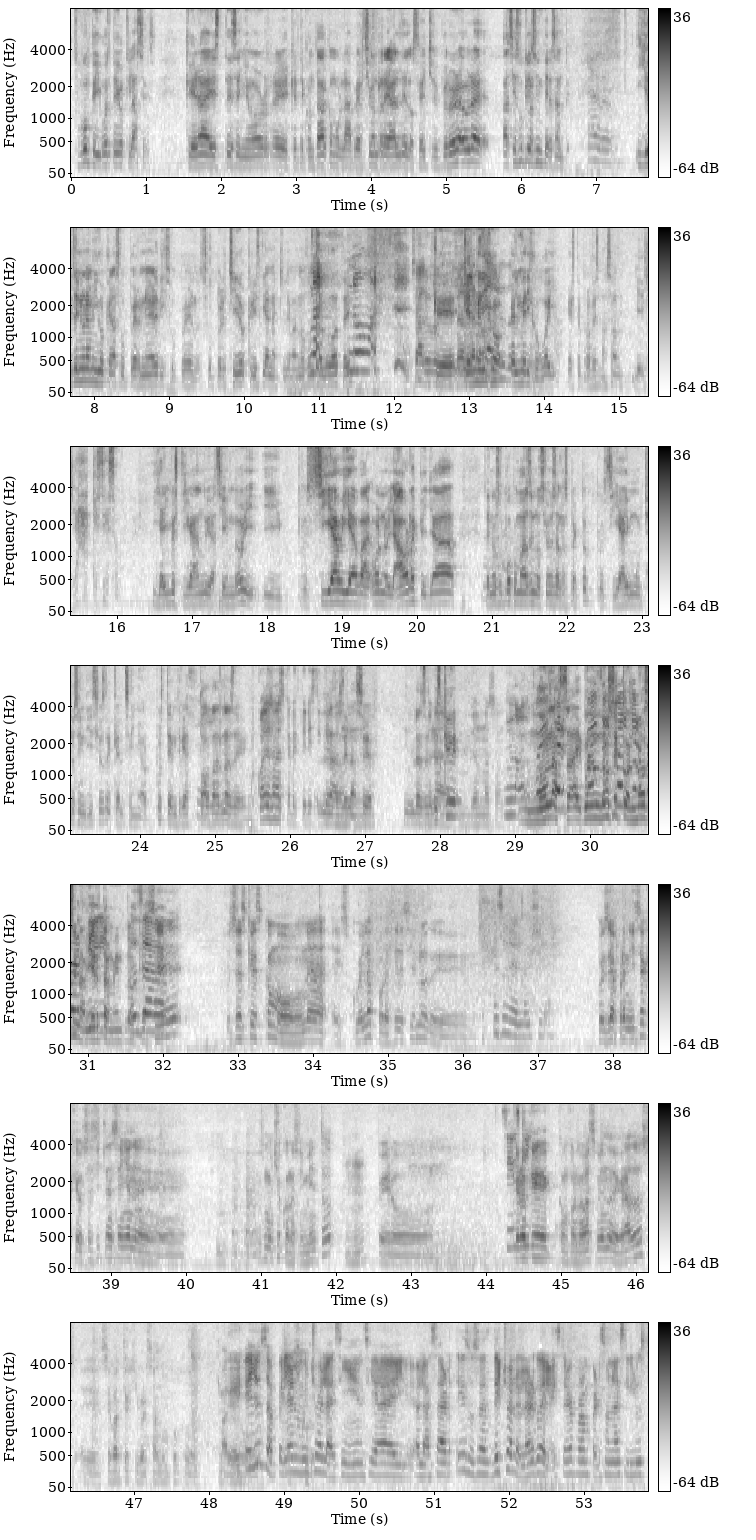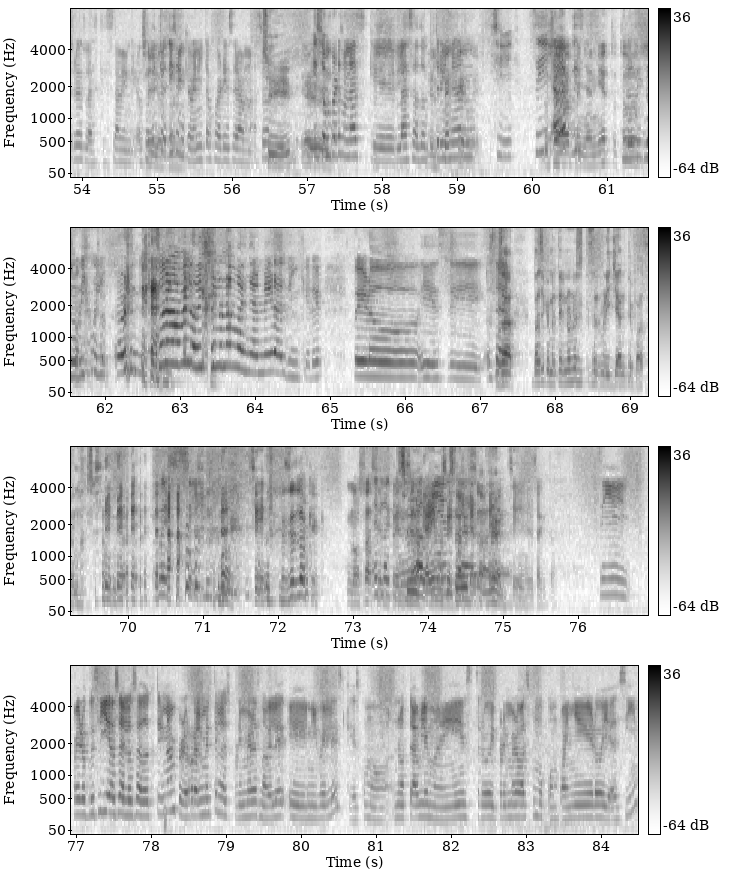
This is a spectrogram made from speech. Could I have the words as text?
Supongo que igual te dio clases. Que era este señor eh, que te contaba como la versión real de los hechos. Pero era, era- hacía su clase interesante. Ah. Y yo tenía un amigo que era súper nerd y súper súper chido, Cristian, aquí le mandamos un saludote. No, Saludos. que, Saludos, que él me dijo, saludos. él me dijo, güey, este profe es masón. Y yo dije, ah, ¿qué es eso? Y ya investigando y haciendo, y, y, pues sí había, bueno, y ahora que ya tenemos un poco más de nociones al respecto, pues sí hay muchos indicios de que el señor pues tendría Sí. todas las de ¿Cuáles son las características las de del hacer. Las de- de es que no, las ser- hay, bueno, no se conocen perfil. abiertamente. Lo O que sé, pues es que es como una escuela, por así decirlo, de es una elogia. pues de aprendizaje. O sea, sí te enseñan, eh, es mucho conocimiento, pero Sí, es creo que conforme vas subiendo de grados, eh, se va tergiversando un poco. lo Ellos apelan oscuro. mucho a la ciencia y a las artes, o sea, de hecho a lo largo de la historia fueron personas ilustres las que saben que, o sea, Sí, de hecho dicen que Benito Juárez era masón. Sí. Y eh, son personas que las peje, adoctrinan. sí, sí, o sea, ah, pues, Peña Nieto, lo, todos lo son- dijo el otro. Más me lo dijo en una mañanera sin querer. Pero, este, o o sea, básicamente no necesitas ser brillante para ser masón. pues sí. Sí. Pues es lo que nos hace Es lo que pensar. Uno Creímos que cualquier Sí, también. también. Sí, exacto. Sí, pero pues sí, o sea, los adoctrinan, pero realmente en los primeros novele- eh, niveles, que es como notable maestro y primero vas como compañero y así,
